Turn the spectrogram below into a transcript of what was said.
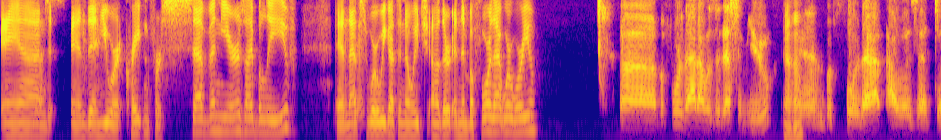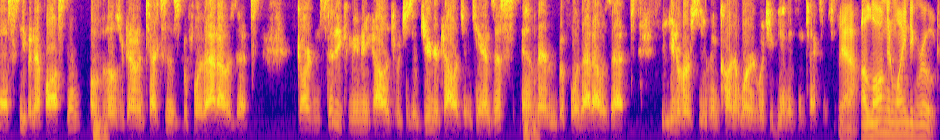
and yes. and then you were at Creighton for seven years, I believe and that's where we got to know each other. And then before that, where were you? Uh, before that, I was at SMU, uh-huh. and before that, I was at uh, Stephen F. Austin. Both mm-hmm. of those are down in Texas. Before that, I was at Garden City Community College, which is a junior college in Kansas, mm-hmm. and then before that, I was at the University of Incarnate Word, which again is in Texas. Yeah, a long and winding road.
